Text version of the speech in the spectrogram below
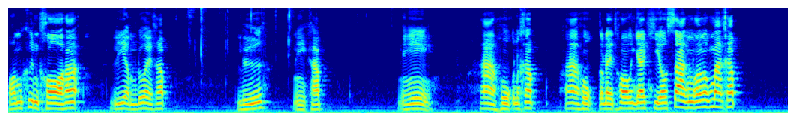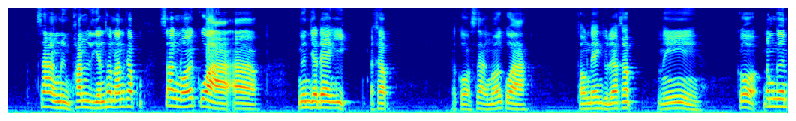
พร้อมขึ้นคอฮะเลี่ยมด้วยครับ หรือนี่ครับ นี่ห้าหกนะครับห้าหกกระไดทองยาเขียวสร้างน้อยมากๆครับ สร้าง 1,000 เหรียญเท่านั้นครับ สร้างน้อยกว่าอ่าเงินยาแดงอีกนะครับ แล้วก็สร้างน้อยกว่าทองแดงอยู่แล้วครับ นี่ก็น้ำเงิน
